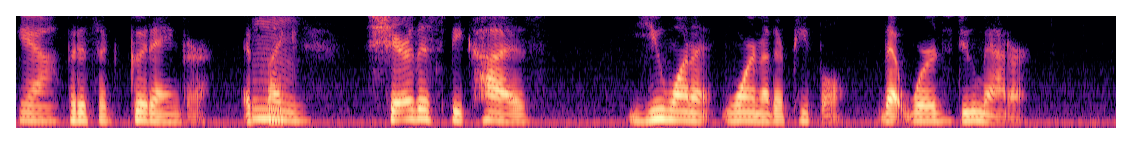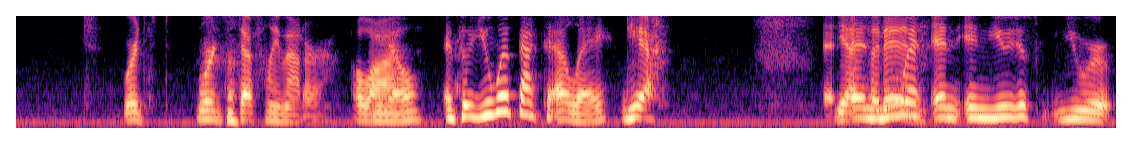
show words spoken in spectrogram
yeah. But it's a good anger. It's mm. like share this because you want to warn other people that words do matter. Words words definitely matter a lot. You know. And so you went back to L.A. Yeah. Yes, and I you did. went and, and you just you were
